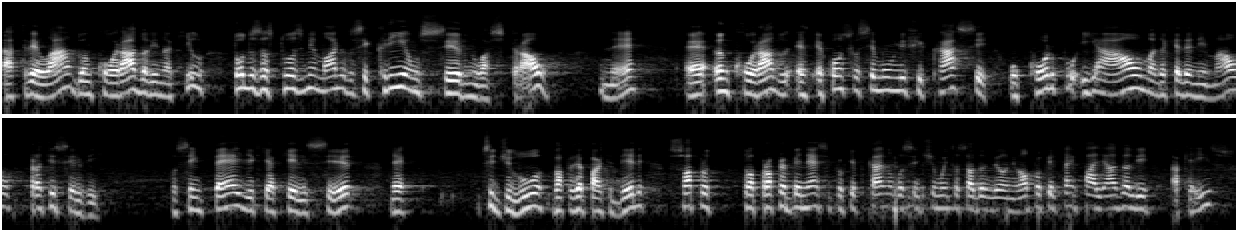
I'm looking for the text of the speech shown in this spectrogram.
a, atrelado, ancorado ali naquilo, todas as tuas memórias. Você cria um ser no astral, né? É, ancorado, é, é como se você mumificasse o corpo e a alma daquele animal para te servir. Você impede que aquele ser né, se dilua, vá fazer parte dele, só para tua própria benesse, porque, cara, não vou sentir muito a do meu animal porque ele está empalhado ali. Ah, que é isso?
